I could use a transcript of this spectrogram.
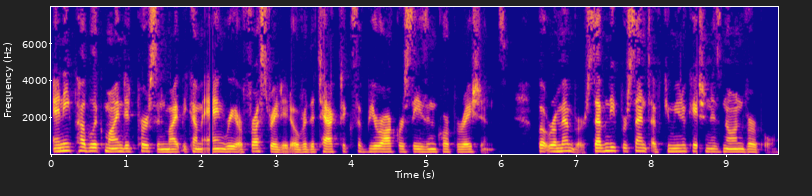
Any public-minded person might become angry or frustrated over the tactics of bureaucracies and corporations. But remember, 70% of communication is nonverbal.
